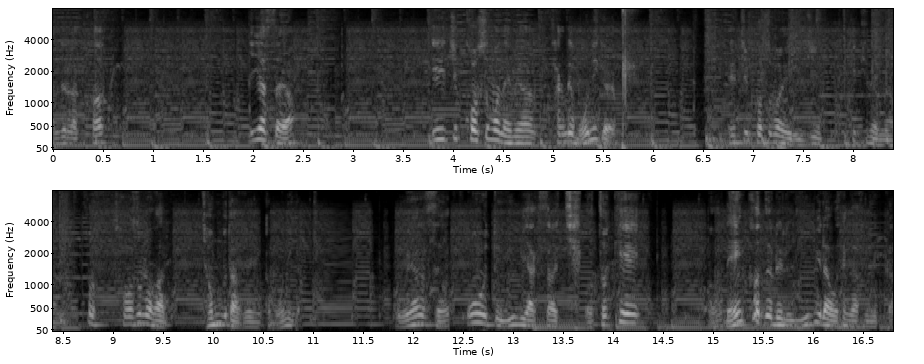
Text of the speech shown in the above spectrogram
안젤라 컷. 이겼어요. 일찍 코스모 내면 상대 못 이겨요. 일찍 코스모에 이지 PT 내면 코, 코스모가 전부 다 되니까 못 이겨. 5연승. 오늘 또 유비 약사 참 어떻게 어, 랭커들을 유비라고 생각합니까?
